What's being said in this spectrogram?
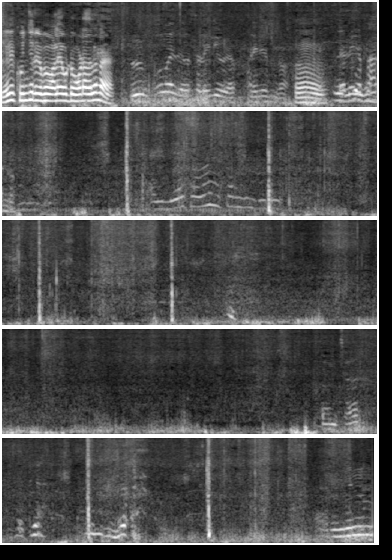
எலி குஞ்சு இருக்கப்ப வலைய விட்டு ஓடாதுல்லண்ணே ஆ சார் கட்டியா இன்னும்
